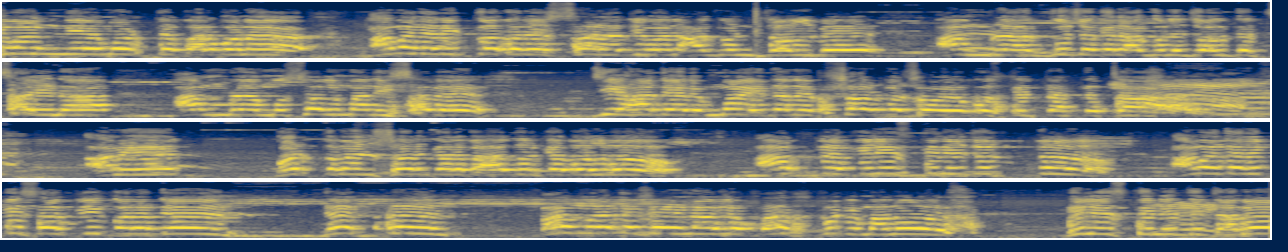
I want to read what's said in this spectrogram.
ইমান নিয়ে মরতে পারব না। আমাদের কবরে সারা জীবন আগুন জ্বলবে। আমরা দুচকের আগুনে জ্বলতে চাই না। আমরা মুসলমান হিসাবে জিহাদের ময়দানে সর্বসময় উপস্থিত থাকতে চাই। আমি বর্তমান সরকার বাহাদুরকে বলব আপনি ফিলিস্তিনের যুদ্ধ আমাদের বিচারটি করে দেন? দেখবেন বাংলাদেশের না হলে পাঁচ কোটি মানুষ ফিলিস্তিনিতে যাবে।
